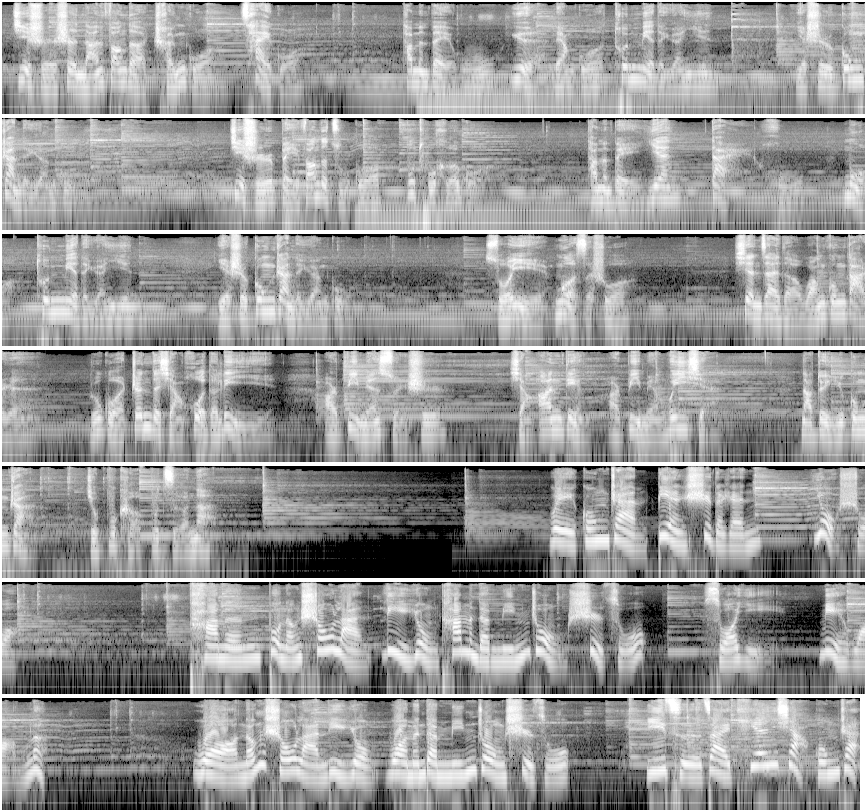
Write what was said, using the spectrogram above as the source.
即使是南方的陈国、蔡国，他们被吴越两国吞灭的原因，也是攻占的缘故。即使北方的祖国不图合国，他们被燕、代、胡、墨吞灭的原因。也是攻占的缘故，所以墨子说：现在的王公大人，如果真的想获得利益而避免损失，想安定而避免危险，那对于攻占就不可不责难。为攻占便士的人，又说。他们不能收揽利用他们的民众士卒，所以灭亡了。我能收揽利用我们的民众士卒，以此在天下攻占，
